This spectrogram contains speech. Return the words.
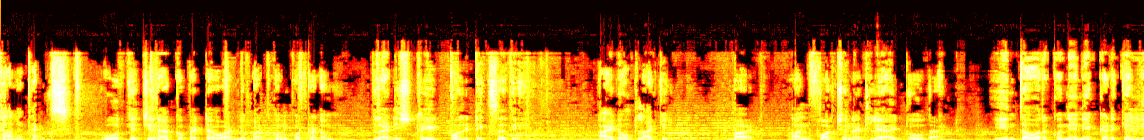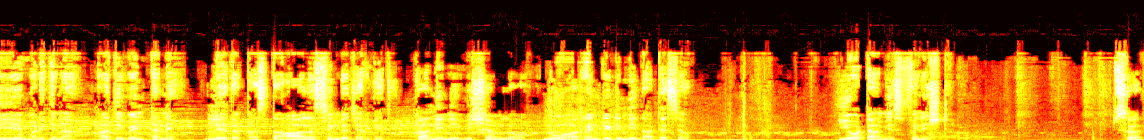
చాలా థ్యాంక్స్. ఊరికే చిరాకు పెట్టేవాడిని పట్టుకొని కొట్టడం బ్లడీ స్ట్రీట్ పాలిటిక్స్ అది. I don't like it but unfortunately I do that. ఇంతవరకు నేను ఎక్కడికి వెళ్ళి ఏమడిగినా అది వెంటనే లేదా కాస్త ఆలస్యంగా జరిగేది. కానీ నీ విషయంలో నువ్వు ఆ రెండిటిని దాటేశావు. Your time is finished sir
